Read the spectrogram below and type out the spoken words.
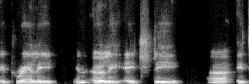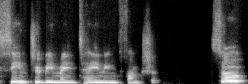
it really, in early HD, uh, it seemed to be maintaining function. So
